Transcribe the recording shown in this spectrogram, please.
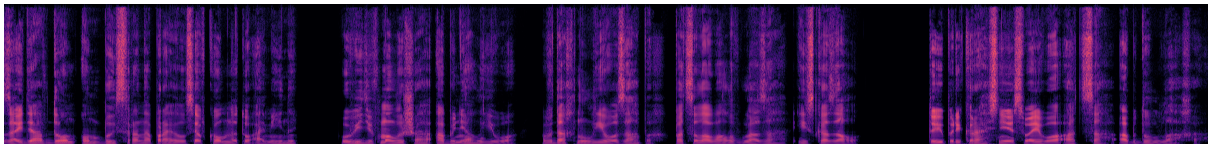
Зайдя в дом, он быстро направился в комнату Амины, увидев малыша, обнял его, вдохнул его запах, поцеловал в глаза и сказал, «Ты прекраснее своего отца Абдуллаха».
